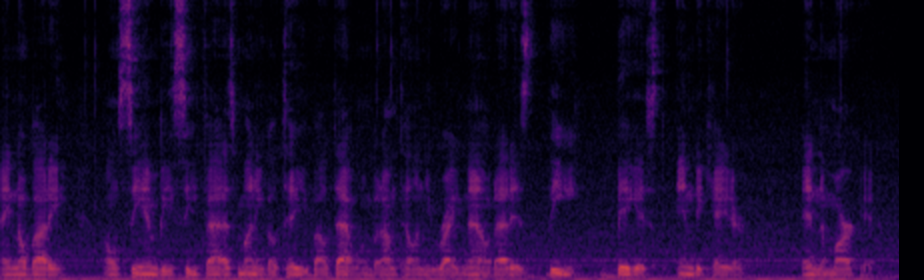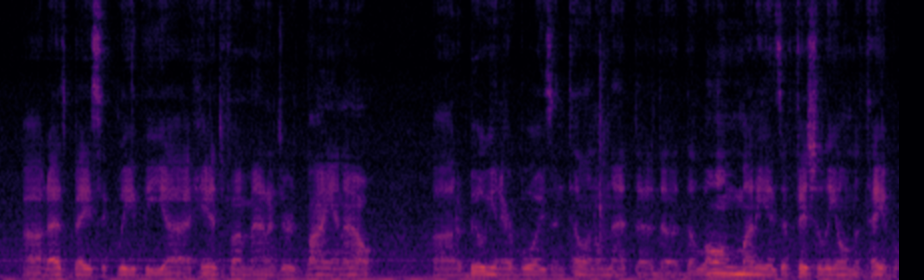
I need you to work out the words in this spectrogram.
Ain't nobody on CNBC Fast Money go tell you about that one, but I'm telling you right now, that is the biggest indicator in the market. Uh, that's basically the uh, hedge fund managers buying out uh, the billionaire boys and telling them that the, the, the long money is officially on the table.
